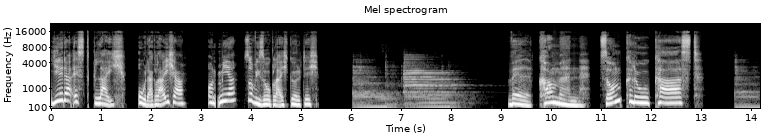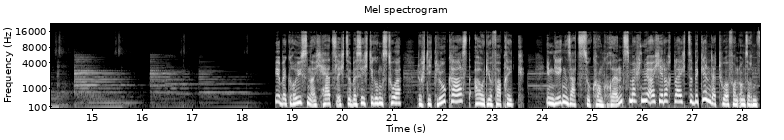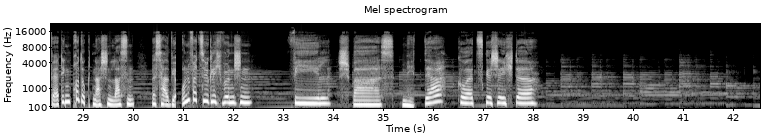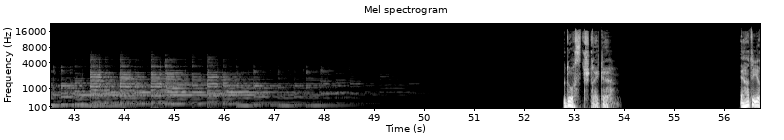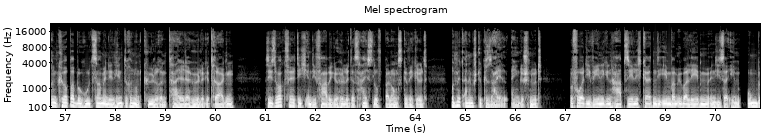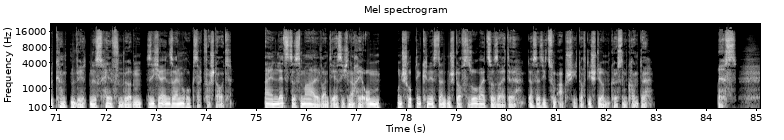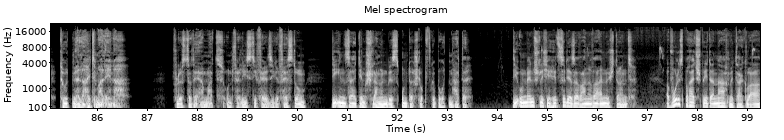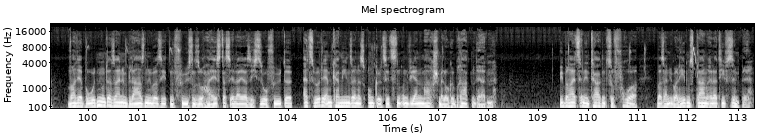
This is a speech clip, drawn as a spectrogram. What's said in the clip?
Jeder ist gleich oder gleicher und mir sowieso gleichgültig. Willkommen zum Cluecast. Wir begrüßen euch herzlich zur Besichtigungstour durch die Cluecast Audiofabrik. Im Gegensatz zur Konkurrenz möchten wir euch jedoch gleich zu Beginn der Tour von unserem fertigen Produkt naschen lassen, weshalb wir unverzüglich wünschen, viel Spaß mit der Kurzgeschichte. Durststrecke Er hatte ihren Körper behutsam in den hinteren und kühleren Teil der Höhle getragen, sie sorgfältig in die farbige Hülle des Heißluftballons gewickelt und mit einem Stück Seil eingeschnürt, bevor er die wenigen Habseligkeiten, die ihm beim Überleben in dieser ihm unbekannten Wildnis helfen würden, sicher in seinem Rucksack verstaut. Ein letztes Mal wandte er sich nachher um, und schob den knisternden Stoff so weit zur Seite, dass er sie zum Abschied auf die Stirn küssen konnte. Es tut mir leid, Marlena, flüsterte er matt und verließ die felsige Festung, die ihn seit dem Schlangenbiss Unterschlupf geboten hatte. Die unmenschliche Hitze der Savanne war ernüchternd. Obwohl es bereits später Nachmittag war, war der Boden unter seinen blasenübersäten Füßen so heiß, dass Elia sich so fühlte, als würde er im Kamin seines Onkels sitzen und wie ein Marshmallow gebraten werden. Wie bereits in den Tagen zuvor war sein Überlebensplan relativ simpel.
